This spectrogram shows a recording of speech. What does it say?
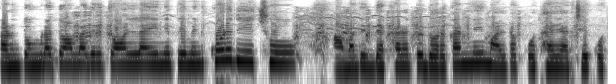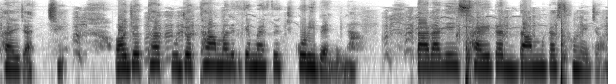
কারণ তোমরা তো আমাদেরকে অনলাইনে পেমেন্ট করে দিয়েছ। আমাদের দেখার তো দরকার নেই, মালটা কোথায় আছে, কোথায় যাচ্ছে। অযথা কুযথা আমাদেরকে মেসেজ করিবেন না। তার আগে এই শাড়িটার দামটা শুনে যাও।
